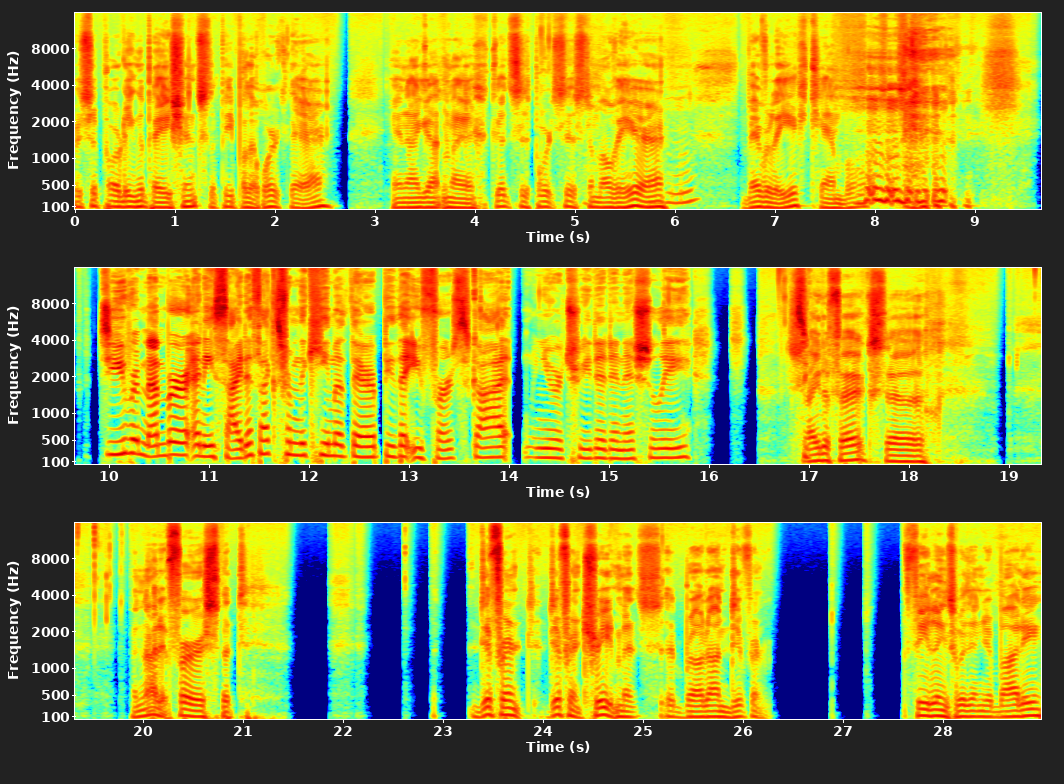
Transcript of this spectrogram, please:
are supporting the patients, the people that work there and I got my good support system over here, mm-hmm. Beverly Campbell. Do you remember any side effects from the chemotherapy that you first got when you were treated initially? Side effects? Uh, not at first, but different different treatments brought on different feelings within your body,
